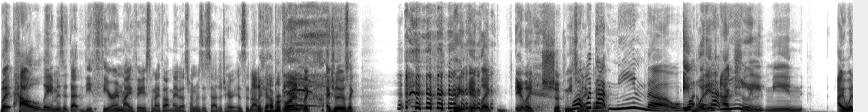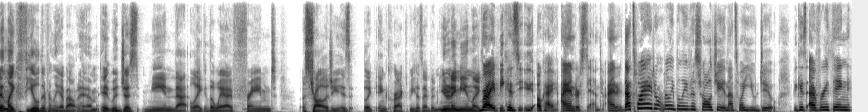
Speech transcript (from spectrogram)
But how lame is it that the fear in my face when I thought my best friend was a Sagittarius and not a Capricorn? like I truly was like, it like it like shook me to What would core. that mean, though? it what would wouldn't that actually mean? mean I wouldn't like feel differently about him. It would just mean that like the way I've framed astrology is like incorrect because I've been you know what I mean? Like Right, because you, okay, I understand. I that's why I don't really believe in astrology, and that's why you do because everything,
